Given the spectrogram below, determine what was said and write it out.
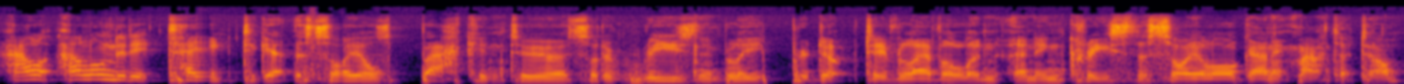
How, how long did it take to get the soils back into a sort of reasonably productive level and, and increase the soil organic matter, Tom?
